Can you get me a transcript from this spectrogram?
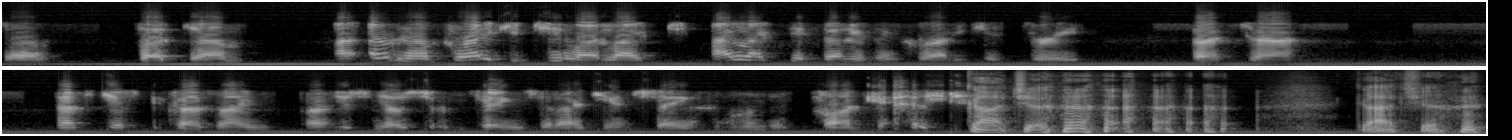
So, but um, I, I don't know. Karate Kid Two, I liked. I liked it better than Karate Kid Three, but uh, that's just because I I just know certain things that I can't say on the podcast. Gotcha. gotcha.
